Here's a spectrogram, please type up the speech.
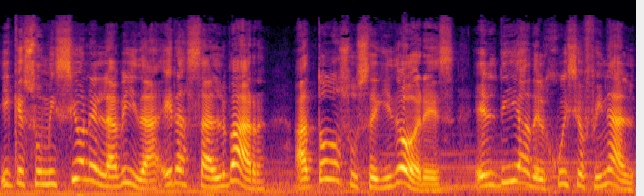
y que su misión en la vida era salvar a todos sus seguidores el día del juicio final,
